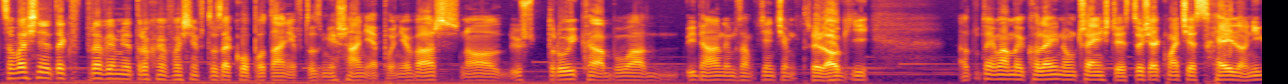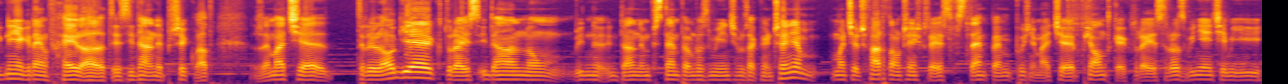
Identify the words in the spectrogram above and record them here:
Co właśnie tak wprawia mnie trochę właśnie w to zakłopotanie, w to zmieszanie, ponieważ no już trójka była idealnym zamknięciem trylogii, a tutaj mamy kolejną część, to jest coś jak macie z Halo. Nigdy nie grałem w Halo, ale to jest idealny przykład, że macie trylogię, która jest idealną, ide- idealnym wstępem, rozwinięciem, zakończeniem. Macie czwartą część, która jest wstępem, później macie piątkę, która jest rozwinięciem i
